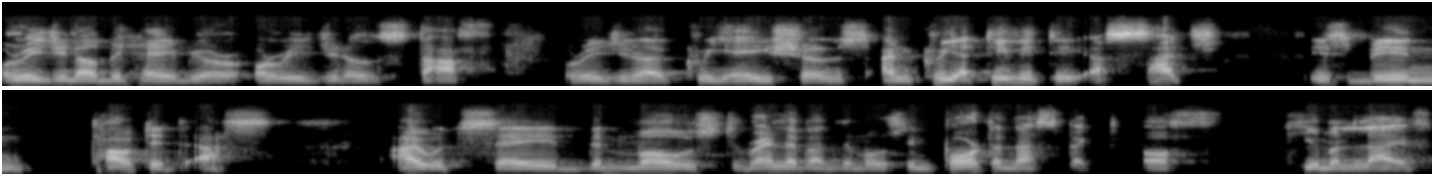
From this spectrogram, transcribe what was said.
original behavior, original stuff, original creations, and creativity as such is being touted as, I would say, the most relevant, the most important aspect of human life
